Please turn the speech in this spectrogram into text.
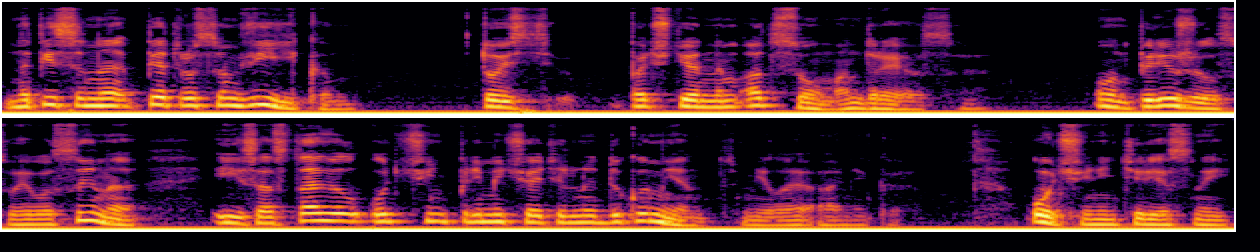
написано Петрусом Вийком, то есть почтенным отцом Андреаса. Он пережил своего сына и составил очень примечательный документ, милая Аника. Очень интересный.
